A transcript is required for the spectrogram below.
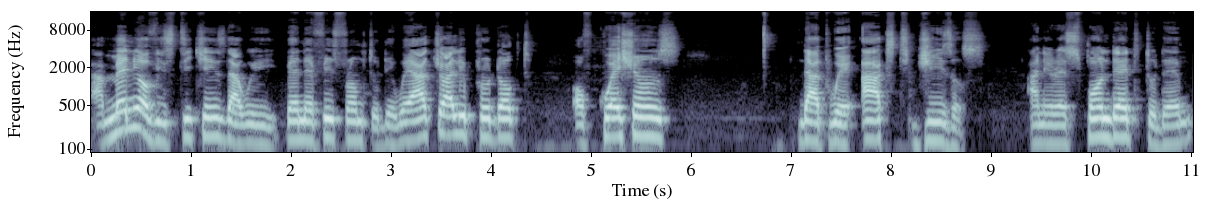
And many of his teachings that we benefit from today were actually product of questions that were asked Jesus, and he responded to them,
